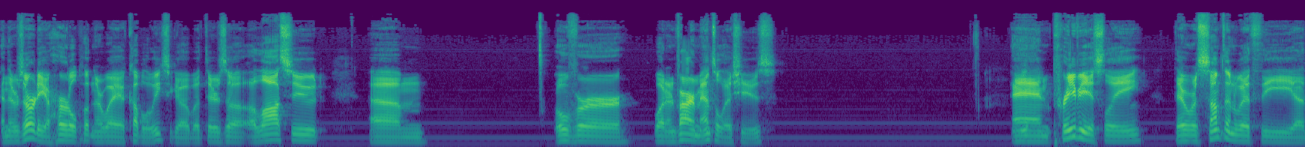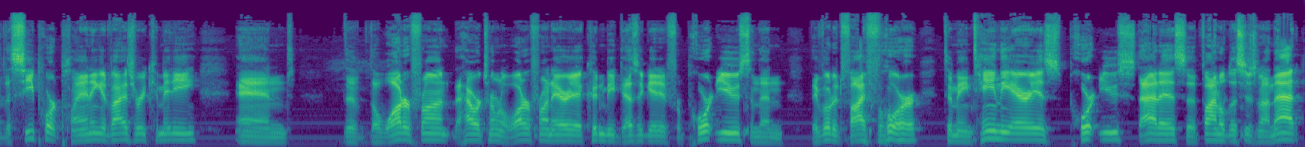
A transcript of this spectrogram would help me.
and there was already a hurdle put in their way a couple of weeks ago. But there's a, a lawsuit um, over what environmental issues, and previously there was something with the uh, the Seaport Planning Advisory Committee and the the waterfront, the Howard Terminal waterfront area couldn't be designated for port use, and then they voted 5 4 to maintain the area's port use status. A final decision on that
